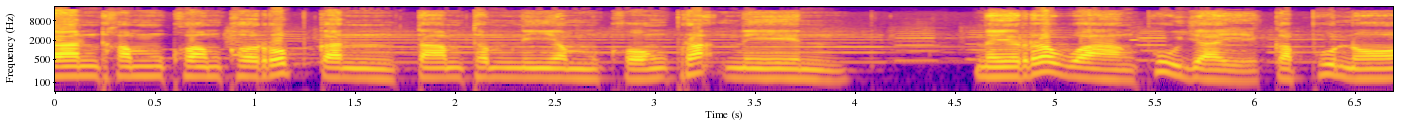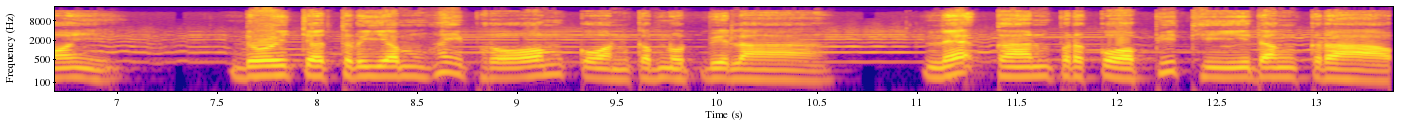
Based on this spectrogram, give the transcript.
การทำความเคารพกันตามธรรมเนียมของพระเนน ในระหว่างผู้ใหญ่กับผู้น้อย โดยจะเตรียมให้พร้อมก่อนกำหนดเวลา และการประกอบพิธีดังกล่าว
